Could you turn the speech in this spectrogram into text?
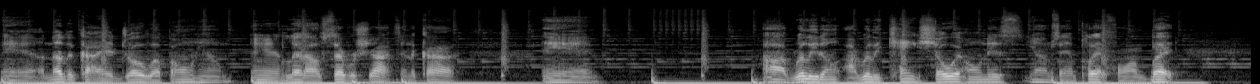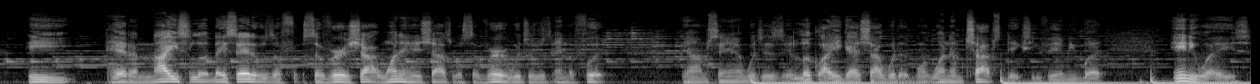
and another car had drove up on him and let off several shots in the car and i really don't i really can't show it on this you know what i'm saying platform but he had a nice look they said it was a severe shot. One of his shots was severe which was in the foot. You know what i'm saying? Which is it looked like he got shot with a, one of them chopsticks you feel me? But anyways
